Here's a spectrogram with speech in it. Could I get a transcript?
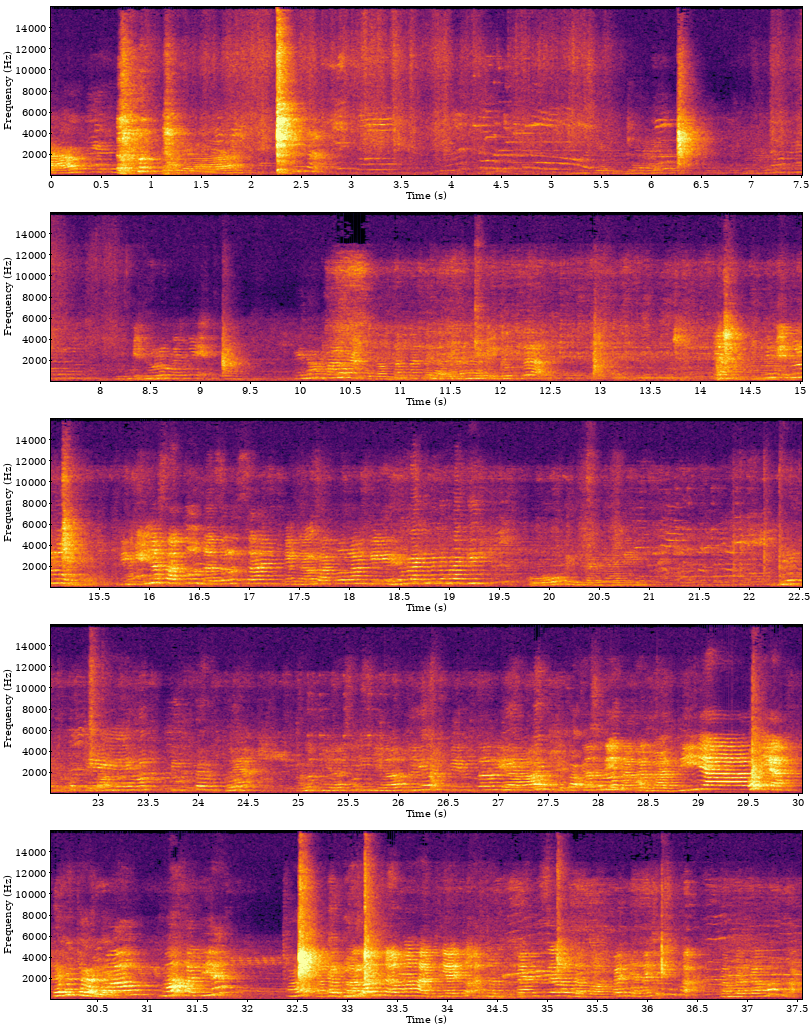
dulu ya. Minum dulu ini juga. Ya, dulu. Satu udah satu lagi. Lagi, lagi. Oh, nih. Dia pinter ya, good ya. Iya. Pinter ya. Pinter, buka Nanti mulut. dapat hadiah. Ya. Dapat balon. Mau, mau hadiah? Hah? Ada balon sama hadiah itu ada pensil, ada pulpen. Ya, nanti suka gambar-gambar nggak?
